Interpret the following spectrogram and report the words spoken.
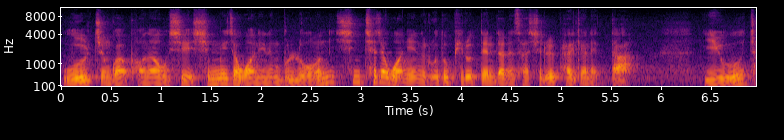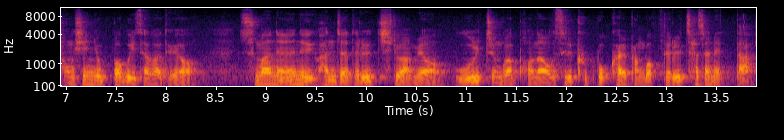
우울증과 번아웃이 심리적 원인은 물론 신체적 원인으로도 비롯된다는 사실을 발견했다. 이후 정신요법 의사가 되어 수많은 의- 환자들을 치료하며 우울증과 번아웃을 극복할 방법들을 찾아냈다.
